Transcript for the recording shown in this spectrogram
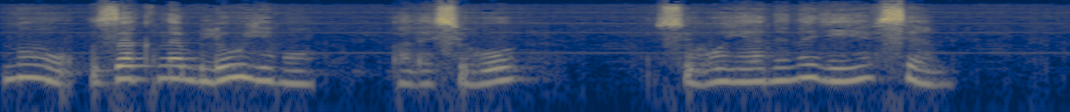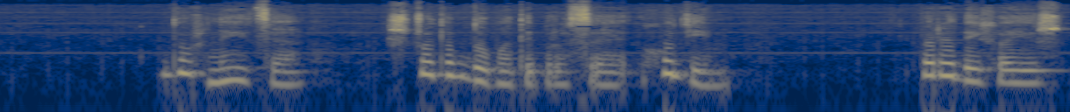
ну, закнеблюємо, але сього, сього я не надіявся. Дурниця, що там думати про це? Ходім. Передихаєш,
